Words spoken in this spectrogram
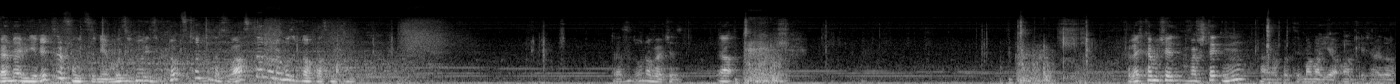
Nicht mehr, wie die Rätsel funktionieren. Muss ich nur diesen Knopf drücken, das war's dann, oder muss ich noch was machen? Da sind auch noch welche. Ja. Vielleicht kann ich hier verstecken. Aber gut, den machen wir hier ordentlich, also.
